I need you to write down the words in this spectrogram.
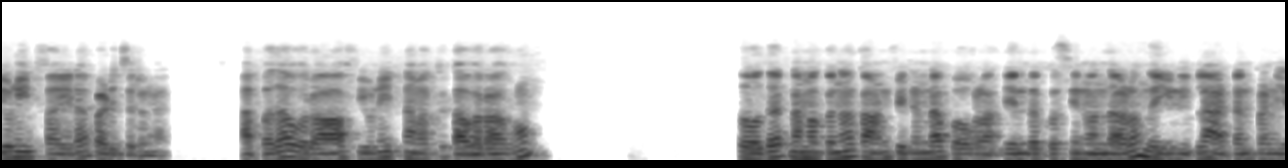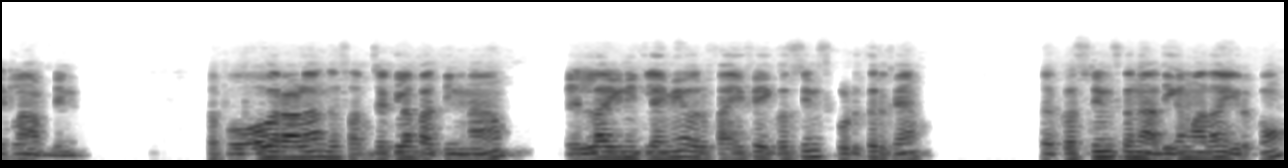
யூனிட் ஃபைவ்ல படிச்சிருங்க. அப்பதான் ஒரு ஆஃப் யூனிட் நமக்கு கவர் ஆகும். ஸோ தட் நம்ம கொஞ்சம் கான்ஃபிடென்டா போகலாம். எந்த கொஸ்டின் வந்தாலும் இந்த யூனிட்ல அட்டன் பண்ணிடலாம் அப்படின்னு. இப்போ ஓவராலா அந்த சப்ஜெக்ட்ல பாத்தீங்கன்னா எல்லா யூனிட்லயுமே ஒரு ஃபைவ் ஃபைவ் கொஸ்டின்ஸ் கொடுத்துருக்கேன். இந்த கொஸ்டின்ஸ் கொஞ்சம் அதிகமாக தான் இருக்கும்.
